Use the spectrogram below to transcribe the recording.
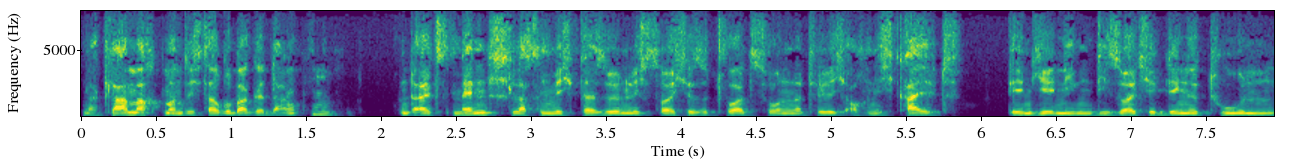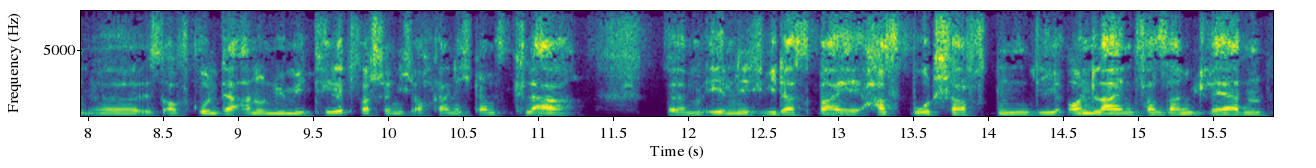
Na klar macht man sich darüber Gedanken. Und als Mensch lassen mich persönlich solche Situationen natürlich auch nicht kalt. Denjenigen, die solche Dinge tun, äh, ist aufgrund der Anonymität wahrscheinlich auch gar nicht ganz klar. Ähm, ähnlich wie das bei Hassbotschaften, die online versandt werden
